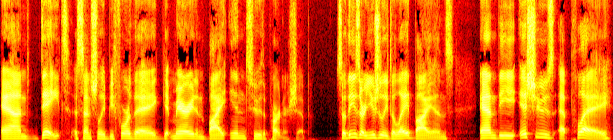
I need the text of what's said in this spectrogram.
and date essentially before they get married and buy into the partnership. So these are usually delayed buy ins. And the issues at play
